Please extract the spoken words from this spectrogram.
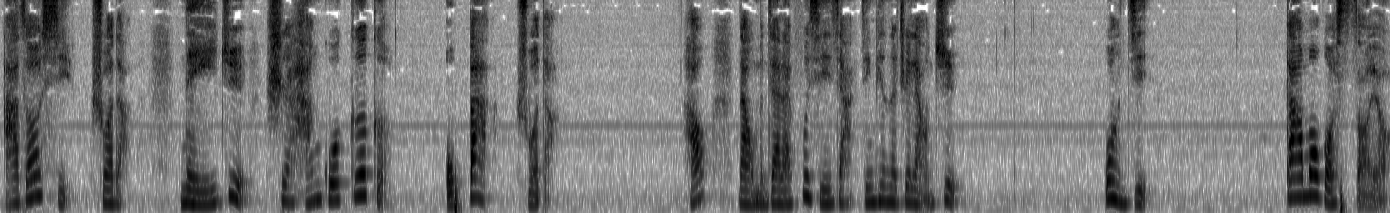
阿昭喜说的，哪一句是韩国哥哥欧巴说的。好，那我们再来复习一下今天的这两句。忘记，까먹었어 요，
